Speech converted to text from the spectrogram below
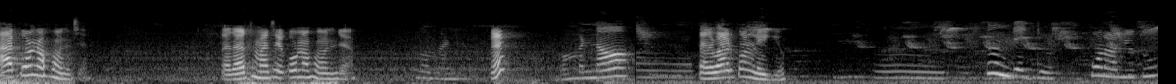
આ કોનો ફોન છે? તારા છે, કોનો ફોન છે? તારે વાળ કોણ લઈ ગયું? કોણ આવ્યું તું?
